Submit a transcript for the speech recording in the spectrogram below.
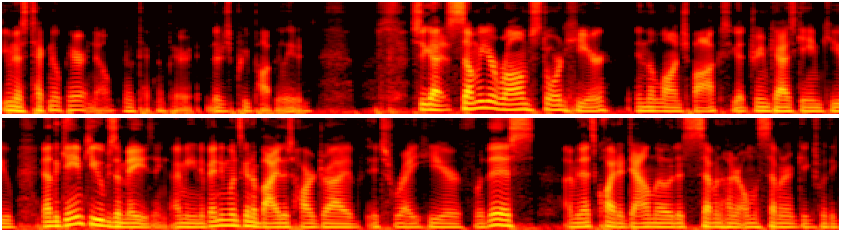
Even as TeknoParrot, no, no TeknoParrot. They're just pre-populated. So you got some of your ROM stored here in the launch box. You got Dreamcast, GameCube. Now the GameCube is amazing. I mean, if anyone's gonna buy this hard drive, it's right here for this. I mean, that's quite a download. That's 700, almost 700 gigs worth of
